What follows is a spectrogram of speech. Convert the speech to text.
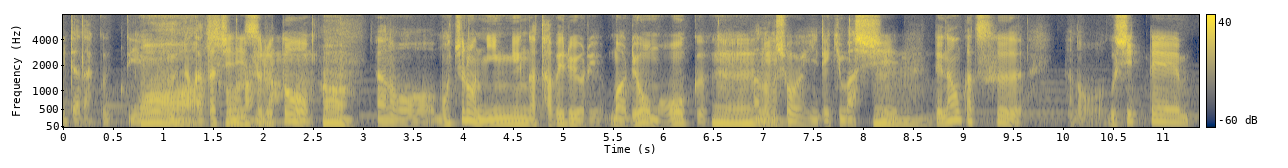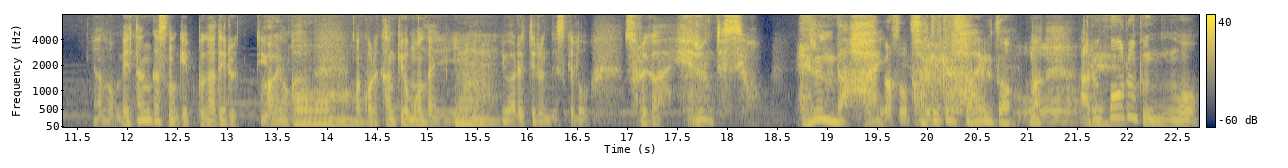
いただくっていう風な形にすると、あのもちろん人間が食べるより、まあ、量も多く、うんうんあの消費できますし、うんでなおかつあの牛ってあのメタンガスのゲップが出るっていうのが、まあ、これ環境問題で今うん。言われてるんですけど、それが減るんですよ。減るんだ。はい。ガスを食べる酒か食べると。まあアルコール分を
